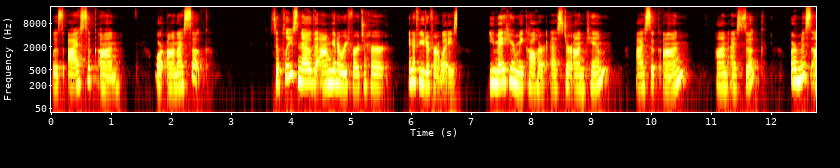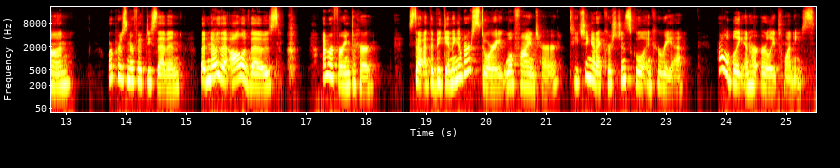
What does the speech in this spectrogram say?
was Isuk An, or An Isuk. So please know that I'm going to refer to her in a few different ways. You may hear me call her Esther An Kim, Isuk An, An Isuk, or Miss An, or Prisoner 57, but know that all of those, I'm referring to her. So at the beginning of our story, we'll find her teaching at a Christian school in Korea, probably in her early 20s.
